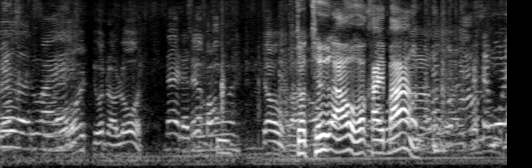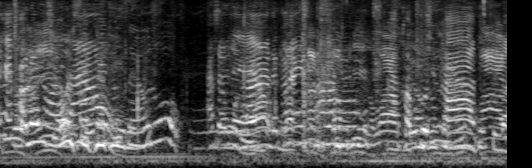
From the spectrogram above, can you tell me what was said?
เออสวยโอ้ยจดเอาโลดได้แล้วเด้อของเจ้าก็จดชื่อเอาว่าใครบ้าง สมุนให้เขาลงหน่อยสิบนาทีแล้ว ขอบคุณค่ะพี่เสือ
